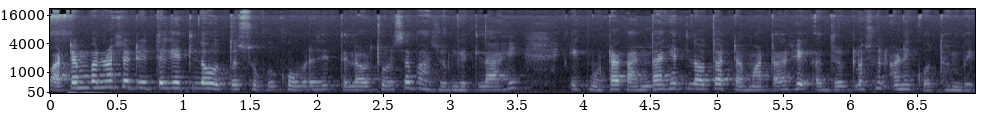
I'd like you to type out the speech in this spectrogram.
वाटण बनवण्यासाठी इथं घेतलं होतं सुकं खोबरं ते तेलावर थोडंसं भाजून घेतलं आहे. एक मोठा कांदा घेतला होता टमाटर हे अद्रक लसूण आणि कोथिंबीर.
